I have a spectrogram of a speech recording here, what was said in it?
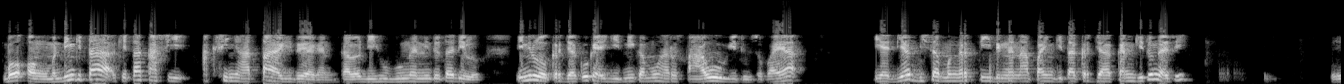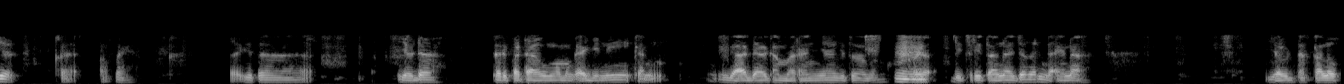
bohong mending kita kita kasih aksi nyata gitu ya kan. Kalau di hubungan itu tadi loh ini loh kerjaku kayak gini kamu harus tahu gitu. Supaya ya dia bisa mengerti dengan apa yang kita kerjakan gitu nggak sih? Iya, kayak apa ya? Kayak kita ya udah daripada aku ngomong kayak gini kan nggak ada gambarannya gitu abang. Hmm. Kayak diceritain aja kan nggak enak. Ya udah kalau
